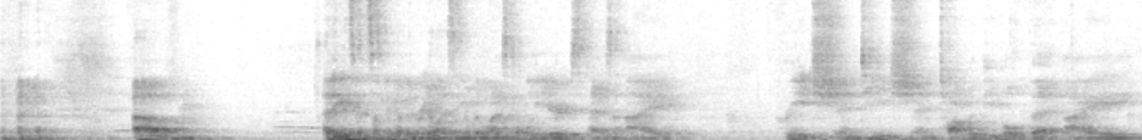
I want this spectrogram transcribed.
um, I think it's been something I've been realizing over the last couple of years as I preach and teach and talk with people that I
